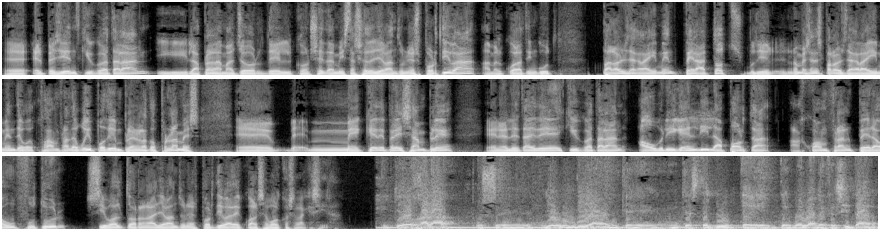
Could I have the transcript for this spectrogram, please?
eh, el president Quico Catalán i la plana major del Consell d'Administració del Llevant Unió Esportiva, amb el qual ha tingut paraules d'agraïment per a tots. Vull dir, només en les paraules d'agraïment de Juan Fran d'avui podíem plenar dos programes. Eh, me quede, per exemple, en el detall de Quico Catalán, obriguent-li la porta a Juan Fran per a un futur si vol tornar a Llevant Unió Esportiva de qualsevol cosa la que siga. y que ojalá pues eh, llegue un día en que, en que este club te, te vuelva a necesitar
